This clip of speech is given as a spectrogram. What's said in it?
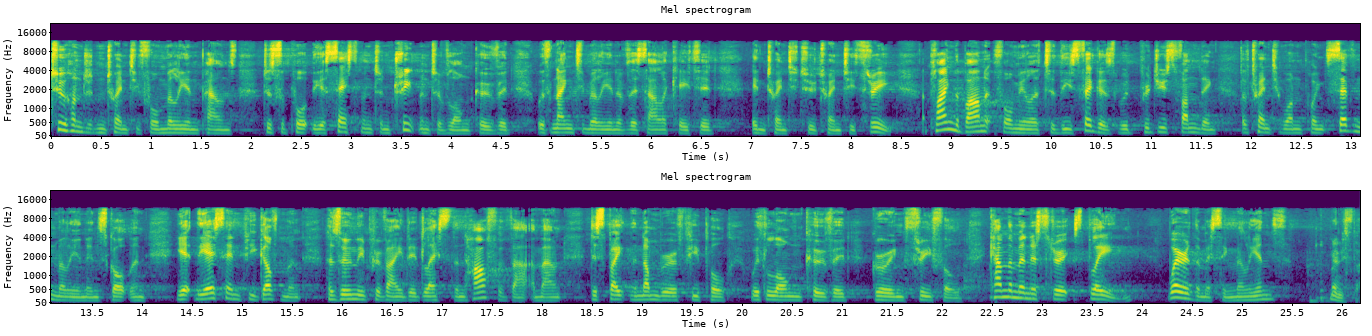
£224 million pounds to support the assessment and treatment of long COVID, with £90 million of this allocated in 22-23. Applying the Barnett formula to these figures would produce funding of 21.7 million in Scotland, yet the SNP government has only provided less than half of that amount, despite the number of people with long COVID growing threefold. Can the Minister explain where are the missing millions? Minister.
